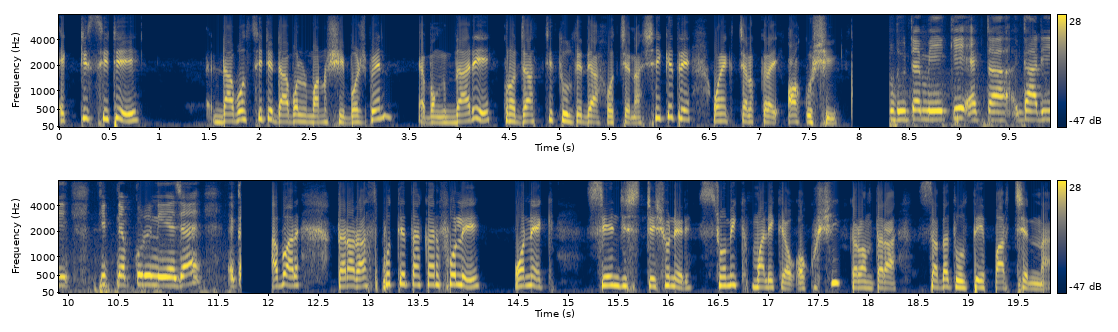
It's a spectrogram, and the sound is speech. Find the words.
একটি সিটে ডাবল সিটে ডাবল মানুষই বসবেন এবং দাঁড়িয়ে কোনো যাত্রী তুলতে দেওয়া হচ্ছে না। সেক্ষেত্রে অনেক চালকরাই অখুশি দুইটা মেয়েকে একটা গাড়ি কিডন্যাপ করে নিয়ে যায়। আবার তারা রাজপথে থাকার ফলে অনেক সিএনজি স্টেশনের শ্রমিক মালিকরাও অখুশি কারণ তারা সাদা তুলতে পারছেন না।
